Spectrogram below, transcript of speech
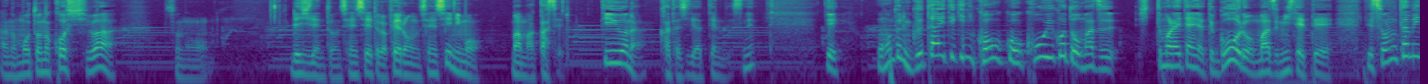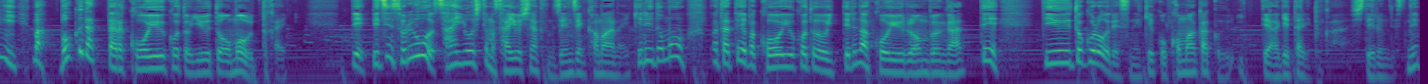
あの元の講師はそのレジデントの先生とかフェローの先生にもまあ任せるっていうような形でやってるんですね。で本当に具体的にこうこうこういうことをまず知ってもらいたいんだってゴールをまず見せてでそのためにまあ僕だったらこういうことを言うと思うとかで別にそれを採用しても採用しなくても全然構わないけれども、まあ、例えばこういうことを言ってるのはこういう論文があってっていうところをですね結構細かく言ってあげたりとかしてるんですね。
